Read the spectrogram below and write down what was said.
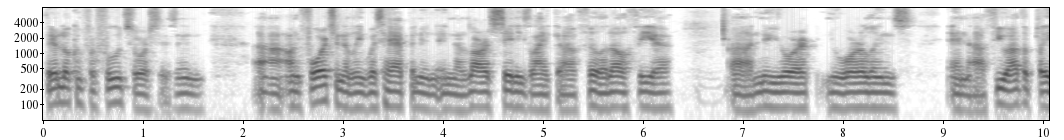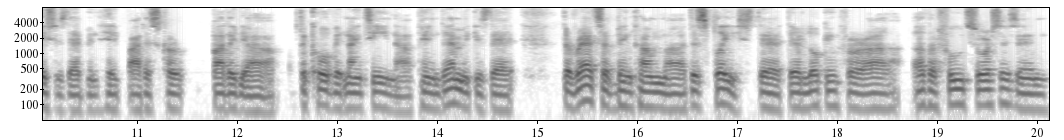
they're looking for food sources. And uh, unfortunately, what's happening in the large cities like uh, Philadelphia, uh, New York, New Orleans, and a few other places that have been hit by this by the the COVID nineteen uh, pandemic is that the rats have become uh, displaced. They're they're looking for uh, other food sources, and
